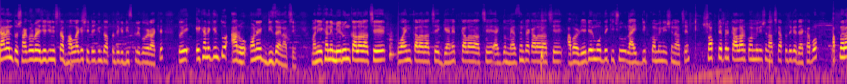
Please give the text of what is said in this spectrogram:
জানেন তো, সাগর ভাই যে জিনিসটা ভালো লাগে সেটাই কিন্তু আপনাদেরকে ডিসপ্লে করে রাখে। তো এখানে কিন্তু আরও অনেক ডিজাইন আছে। মানে এখানে মেরুন কালার আছে ওয়াইন কালার আছে গ্যানেট কালার আছে, একদম ম্যাজেন্টা কালার আছে, আবার রেডের মধ্যে কিছু লাইট ডিপ কম্বিনেশন আছে। সব টাইপের কালার কম্বিনেশন আজকে আপনাদেরকে দেখাবো। আপনারা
